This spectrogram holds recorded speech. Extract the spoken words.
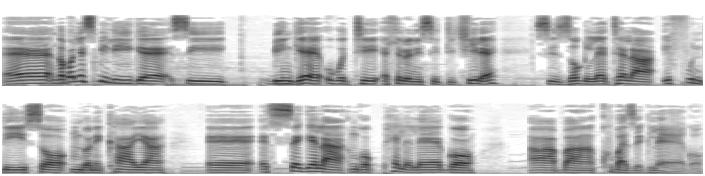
Eh ngabo lesibili-ke sibinge ukuthi ehlelweni sidishile sizokulethela ifundiso mntwana ekhaya eh esisekela ngokupheleleko abakhubazekileko.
